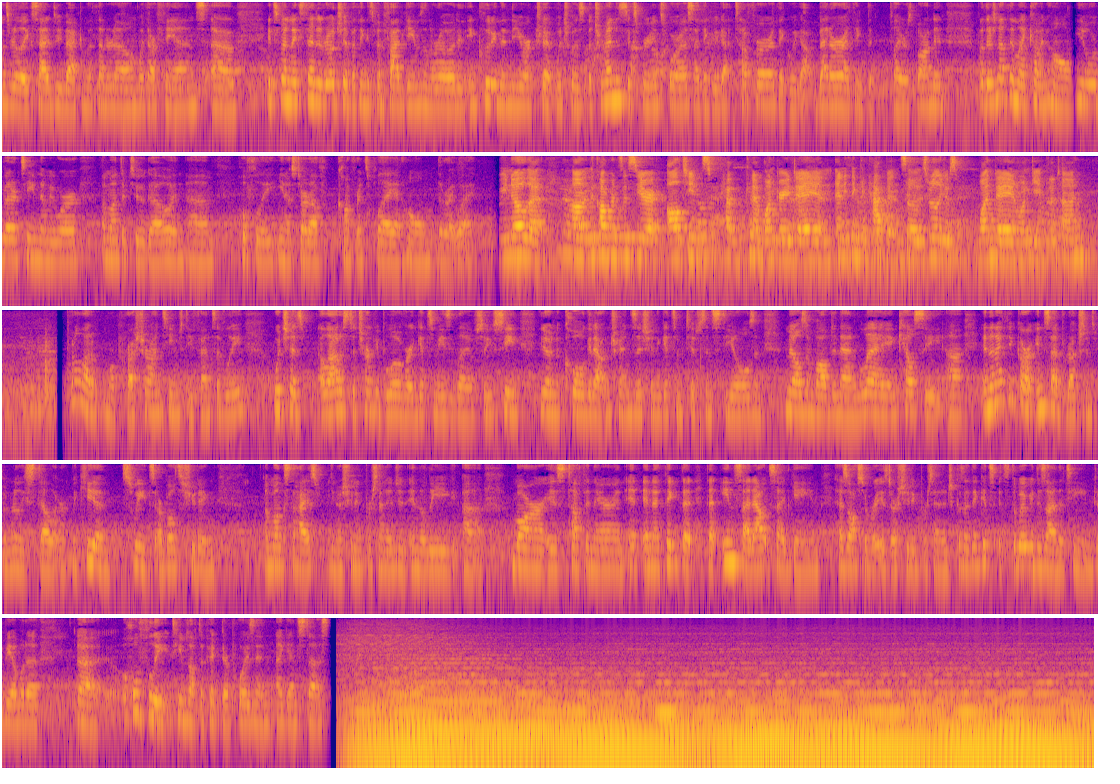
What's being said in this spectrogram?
everyone's really excited to be back in the Thunderdome with our fans. Um, it's been an extended road trip. I think it's been five games on the road, including the New York trip, which was a tremendous experience for us. I think we got tougher. I think we got better. I think the players bonded. But there's nothing like coming home. You know, we're a better team than we were a month or two ago, and um, hopefully, you know, start off conference play at home the right way. We know that um, in the conference this year, all teams have, can have one great day and anything can happen. So it's really just one day and one game at a time lot of more pressure on teams defensively, which has allowed us to turn people over and get some easy layups. So you've seen, you know, Nicole get out in transition and get some tips and steals, and Mel's involved in that, and Lay and Kelsey. Uh, and then I think our inside production's been really stellar. Mekia and Sweets are both shooting amongst the highest you know shooting percentage in, in the league. Uh, Mar is tough in there, and, and, and I think that that inside outside game has also raised our shooting percentage because I think it's it's the way we design the team to be able to. Uh, hopefully, teams have to pick their poison against us.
